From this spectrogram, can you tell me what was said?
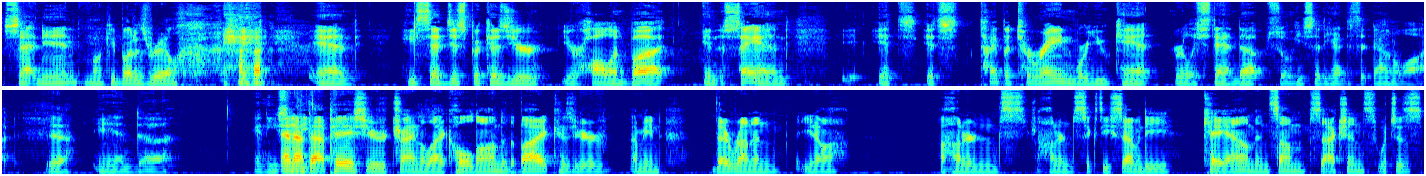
setting in, Monkey butt is real. and he said just because you're you're hauling butt in the sand, it's it's type of terrain where you can't really stand up. So he said he had to sit down a lot, Yeah. and uh, and he said And at he- that pace, you're trying to like hold on to the bike because you're, I mean, they're running, you know, 100 160, 70 km in some sections, which is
